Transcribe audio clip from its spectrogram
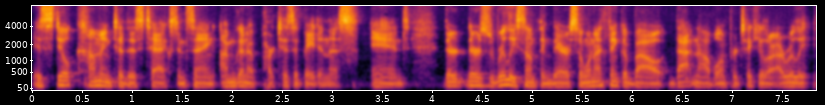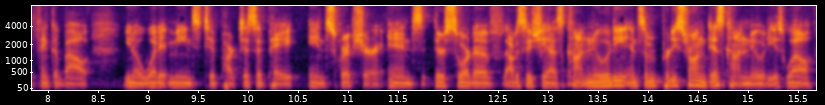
is still coming to this text and saying, I'm going to participate in this. And there, there's really something there. So when I think about that novel in particular, I really think about, you know, what it means to participate in scripture. And there's sort of, obviously, she has continuity and some pretty strong discontinuity as well.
